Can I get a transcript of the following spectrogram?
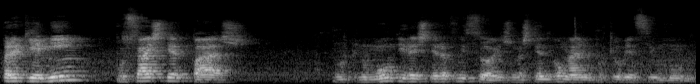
para que a mim possais ter paz. Porque no mundo ireis ter aflições, mas tendo bom ânimo, porque eu venci o mundo.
